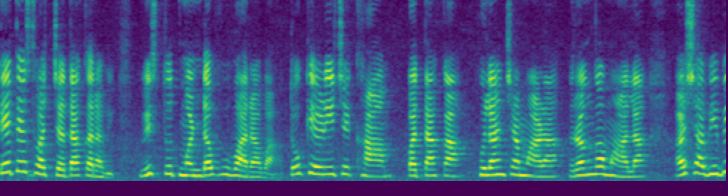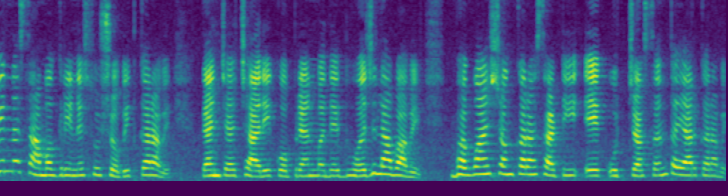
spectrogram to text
तेथे स्वच्छता करावी. विस्तृत मंडप उभारावा. तो केळीचे खांब पताका फुलांच्या माळा रंगमाला अशा विभिन्न सामग्रीने सुशोभित करावे. त्यांच्या चारी कोपऱ्यांमध्ये ध्वज लावावे. भगवान शंकरासाठी एक उच्चासन तयार करावे.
